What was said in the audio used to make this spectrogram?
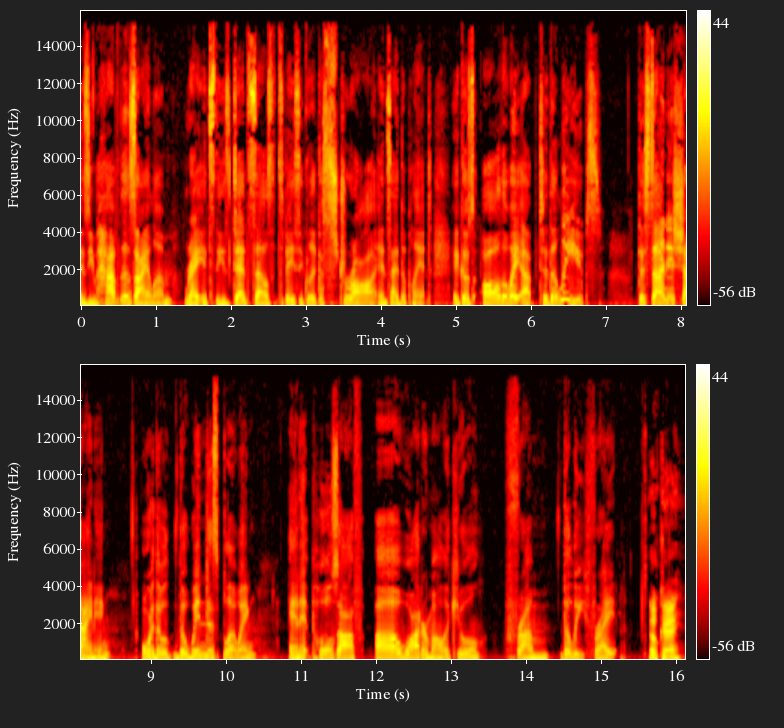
is you have the xylem, right? It's these dead cells. It's basically like a straw inside the plant. It goes all the way up to the leaves. The sun is shining or the the wind is blowing and it pulls off a water molecule from the leaf, right? Okay.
